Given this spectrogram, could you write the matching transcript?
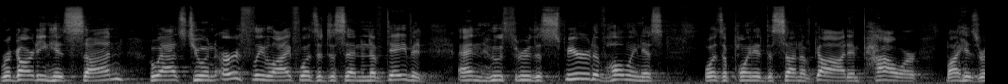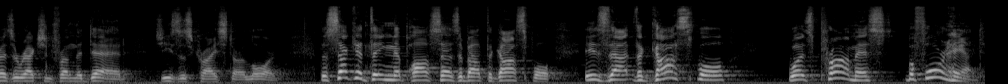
regarding his son, who as to an earthly life was a descendant of David, and who through the Spirit of holiness was appointed the Son of God in power by his resurrection from the dead, Jesus Christ our Lord. The second thing that Paul says about the gospel is that the gospel was promised beforehand.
